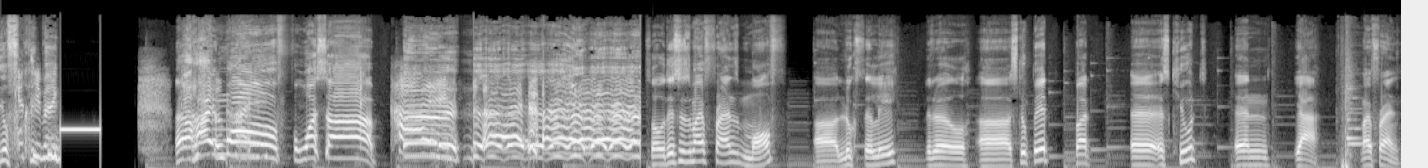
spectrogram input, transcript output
you fucking. teabag. Uh, hi, so Moff. What's up? Hi. so this is my friend Moff. Uh, looks silly, little uh, stupid, but uh, it's cute and yeah, my friend.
